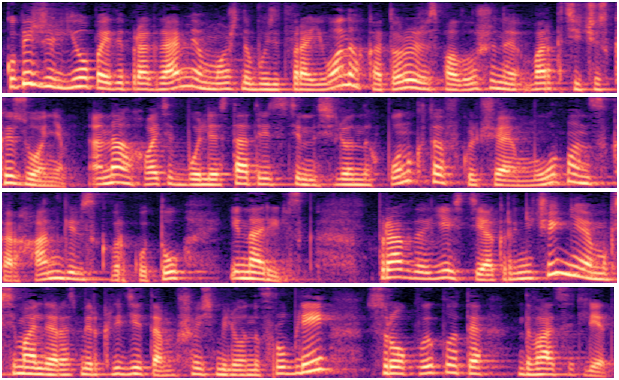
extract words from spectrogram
Купить жилье по этой программе можно будет в районах, которые расположены в арктической зоне. Она охватит более 130 населенных пунктов, включая Мурманск, Архангельск, Воркуту и Норильск. Правда, есть и ограничения. Максимальный размер кредита 6 миллионов рублей, срок выплаты 20 лет.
